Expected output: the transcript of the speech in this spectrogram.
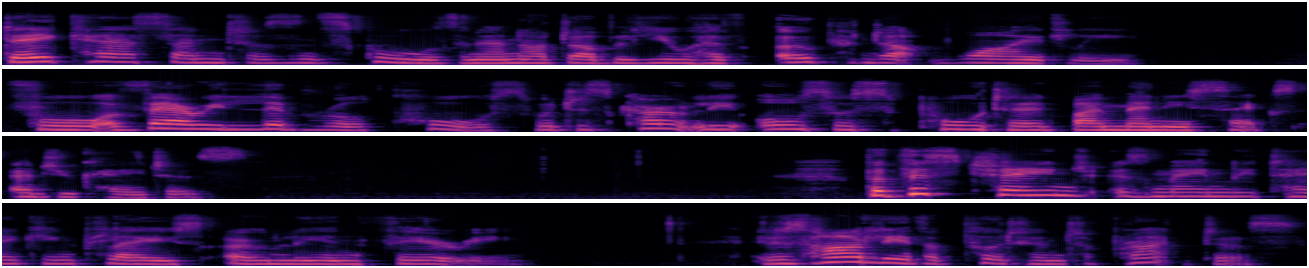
daycare centres and schools in NRW have opened up widely for a very liberal course, which is currently also supported by many sex educators. But this change is mainly taking place only in theory. It is hardly ever put into practice.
